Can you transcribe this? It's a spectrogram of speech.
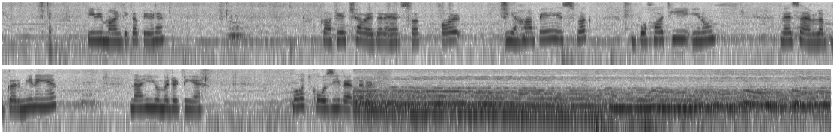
ये भी माल्टी का पेड़ है। काफ़ी अच्छा वेदर है इस वक्त। और यहाँ पे इस वक्त बहुत ही यू नो वैसा है मतलब गर्मी नहीं है, ना ही ह्यूमिडिटी है। बहुत कोज़ी वेदर है।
